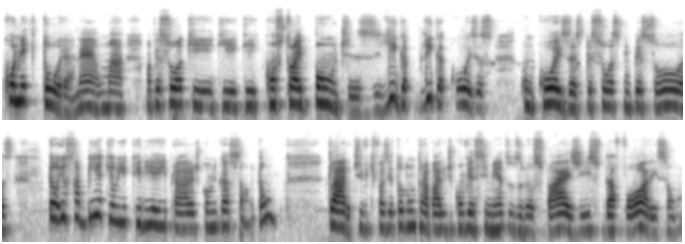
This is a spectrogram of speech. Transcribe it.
conectora, né? Uma, uma pessoa que, que, que, constrói pontes, liga, liga coisas com coisas, pessoas com pessoas. Então, eu sabia que eu ia, queria ir para a área de comunicação. Então, claro, tive que fazer todo um trabalho de convencimento dos meus pais, de estudar fora, em, São,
